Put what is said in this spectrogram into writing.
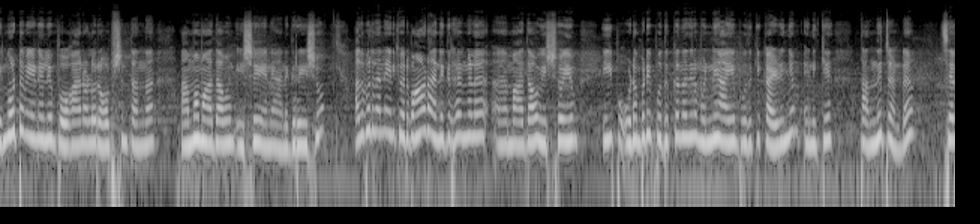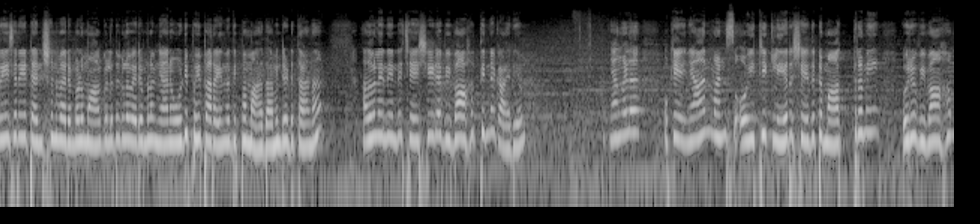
എങ്ങോട്ട് വേണമെങ്കിലും പോകാനുള്ള ഒരു ഓപ്ഷൻ തന്ന് അമ്മ മാതാവും ഈശോയും എന്നെ അനുഗ്രഹിച്ചു. അതുപോലെ തന്നെ എനിക്ക് ഒരുപാട് അനുഗ്രഹങ്ങൾ മാതാവും ഈശോയും ഈ ഉടമ്പടി പുതുക്കുന്നതിന് മുന്നേ ആയും പുതുക്കി കഴിഞ്ഞും എനിക്ക് തന്നിട്ടുണ്ട്. ചെറിയ ചെറിയ ടെൻഷൻ വരുമ്പോഴും ആകുലതകൾ വരുമ്പോഴും ഞാൻ ഓടിപ്പോയി പറയുന്നത് ഇപ്പം മാതാവിന്റെ അടുത്താണ്. അതുപോലെ തന്നെ എന്റെ ചേച്ചിയുടെ വിവാഹത്തിന്റെ കാര്യം. ഞങ്ങൾ ഓക്കെ ഞാൻ വൺസ് ഒ ടി ക്ലിയർ ചെയ്തിട്ട് മാത്രമേ ഒരു വിവാഹം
